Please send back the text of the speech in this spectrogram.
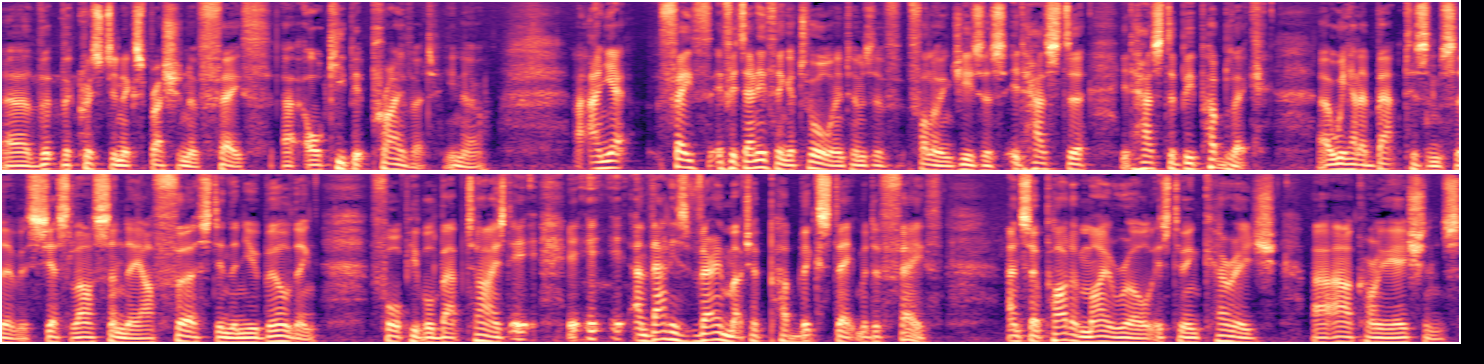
uh, the, the, Christian expression of faith uh, or keep it private, you know. And yet, faith, if it's anything at all in terms of following Jesus, it has to it has to be public. Uh, we had a baptism service just last Sunday, our first in the new building, four people baptized, it, it, it, and that is very much a public statement of faith. And so part of my role is to encourage uh, our congregations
